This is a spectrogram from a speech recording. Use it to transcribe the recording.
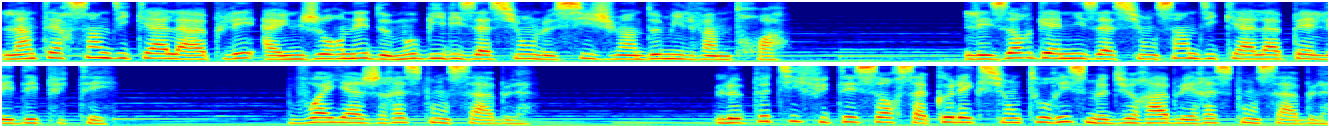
L'intersyndicale a appelé à une journée de mobilisation le 6 juin 2023. Les organisations syndicales appellent les députés. Voyage responsable. Le Petit Futé sort sa collection Tourisme durable et responsable.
